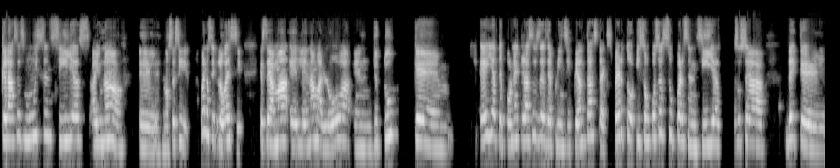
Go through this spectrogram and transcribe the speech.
clases muy sencillas, hay una, eh, no sé si, bueno, sí, lo voy a decir, que se llama Elena Malova en YouTube, que ella te pone clases desde principiante hasta experto y son cosas súper sencillas, o sea, de que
